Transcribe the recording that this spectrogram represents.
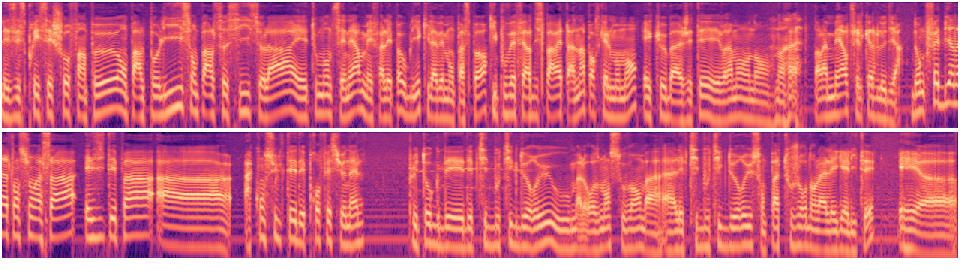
les esprits s'échauffent un peu, on parle police, on parle ceci, cela, et tout le monde s'énerve, mais il fallait pas oublier qu'il avait mon passeport, qui pouvait faire disparaître à n'importe quel moment, et que bah, j'étais vraiment dans, dans, la, merde, c'est le cas de le dire. Donc faites bien attention à ça, n'hésitez pas à, consulter des professionnels plutôt que des, petites boutiques de rue où malheureusement souvent bah, les petites boutiques de rue sont pas toujours dans la légalité et euh,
